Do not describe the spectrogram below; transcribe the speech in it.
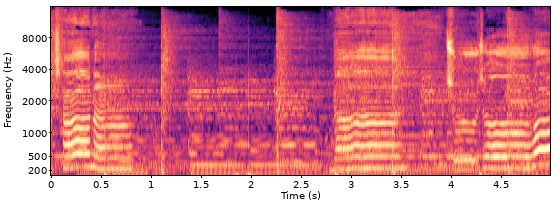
괜찮아. 난 주저없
